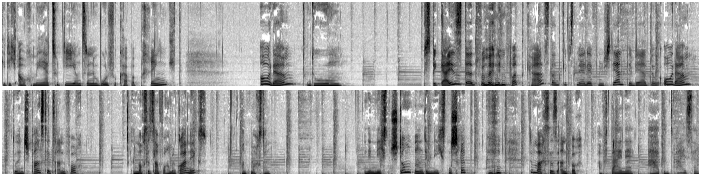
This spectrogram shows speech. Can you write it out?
die dich auch mehr zu dir und zu deinem Wohlfühlkörper bringt. Oder du bist begeistert von meinem Podcast und gibst mir eine 5-Stern-Bewertung oder du entspannst jetzt einfach und machst jetzt einfach einmal gar nichts und machst dann in den nächsten Stunden den nächsten Schritt. Du machst es einfach auf deine Art und Weise.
